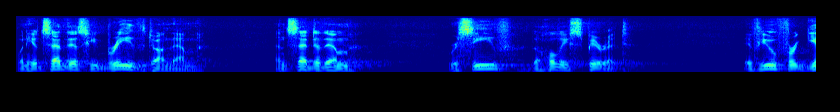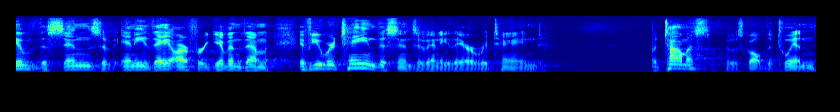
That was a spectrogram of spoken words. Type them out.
When he had said this, he breathed on them and said to them, Receive the Holy Spirit. If you forgive the sins of any, they are forgiven them. If you retain the sins of any, they are retained. But Thomas, who was called the twin,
